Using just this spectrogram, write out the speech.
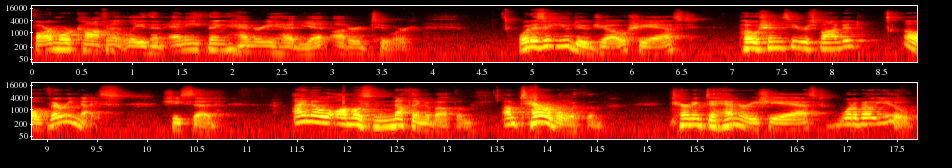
far more confidently than anything Henry had yet uttered to her. What is it you do, Joe? she asked. Potions, he responded. Oh, very nice, she said. I know almost nothing about them. I'm terrible with them. Turning to Henry, she asked, What about you?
